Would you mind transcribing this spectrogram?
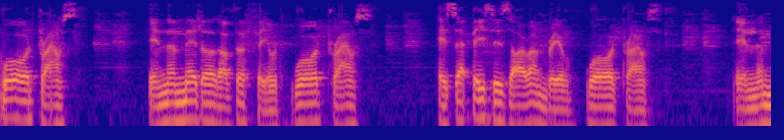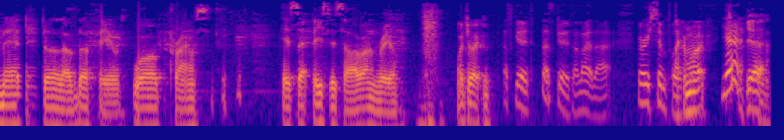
Ward Prowse in the middle of the field. Ward Prowse. His set pieces are unreal. Ward Prowse. In the middle of the field. Ward Prowse. his set pieces are unreal. What do you reckon? That's good. That's good. I like that. Very simple. That can work. Yeah. Yeah.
